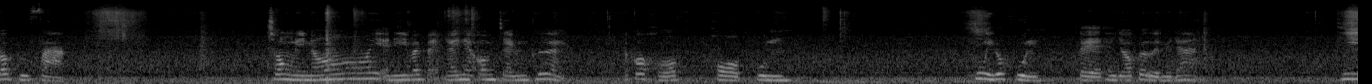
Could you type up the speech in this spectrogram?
ก็คือฝาก ช่องน้อยอันนี้ไว้แบบไว้ในอ้อมใจเพื่อนๆแล้วก็ขอขอบคุณผู้มีพระคุณ แต่ทยอยก็เอ่ยไม่ได้ ที่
